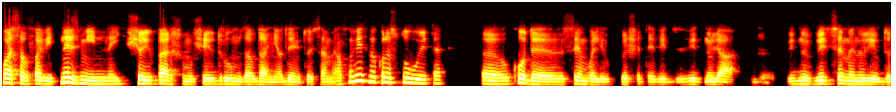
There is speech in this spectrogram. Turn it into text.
у вас алфавіт незмінний, що і в першому, що і в другому завданні один і той самий алфавіт використовуєте. Е, Коди символів пишете від, від нуля від, ну- від 7 нулів до,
